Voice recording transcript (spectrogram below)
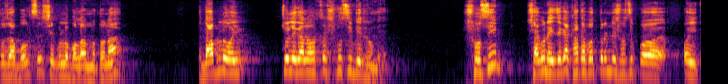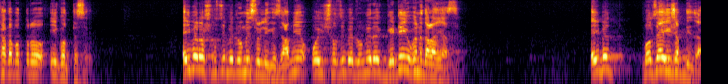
তো যা বলছে সেগুলো বলার মতো না। ডাবলু ওই চলে গেল হচ্ছে সচিবের রুমে। সচিব সেগুন এই জায়গায় খাতাপত্র নিয়ে সচিব ওই খাতাপত্র ই করতেছে। এইবারও সচিবের রুমে চলে গেছে। আমি ওই সচিবের রুমের ওই গেটেই ওখানে দাঁড়াই আছি। এইবার বলছে, এই হিসাব দিয়ে যা।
